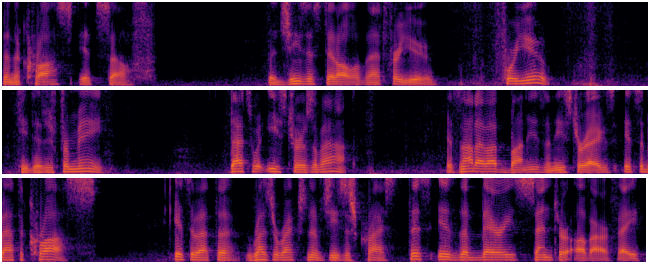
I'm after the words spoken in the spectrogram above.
than the cross itself. But Jesus did all of that for you, for you. He did it for me. That's what Easter is about. It's not about bunnies and Easter eggs, it's about the cross. It's about the resurrection of Jesus Christ. This is the very center of our faith.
